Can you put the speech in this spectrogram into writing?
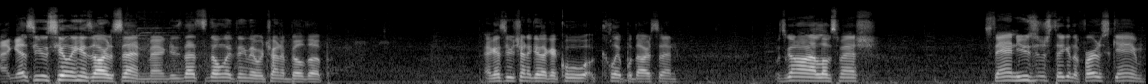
I guess he was healing his Arsene, man, because that's the only thing that we're trying to build up. I guess he was trying to get like a cool clip with Arsene. What's going on? I love Smash. Stand users taking the first game.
